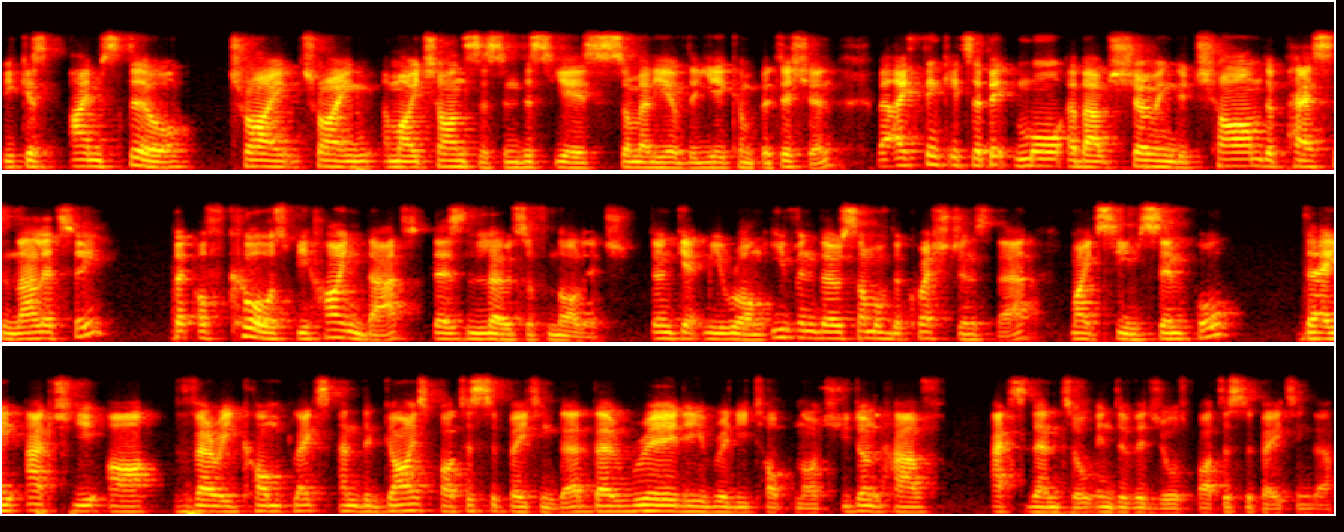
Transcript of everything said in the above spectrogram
because I'm still trying trying my chances in this year's sommelier of the year competition. But I think it's a bit more about showing the charm, the personality but of course, behind that, there's loads of knowledge. Don't get me wrong, even though some of the questions there might seem simple, they actually are very complex and the guys participating there, they're really, really top notch. You don't have accidental individuals participating there.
